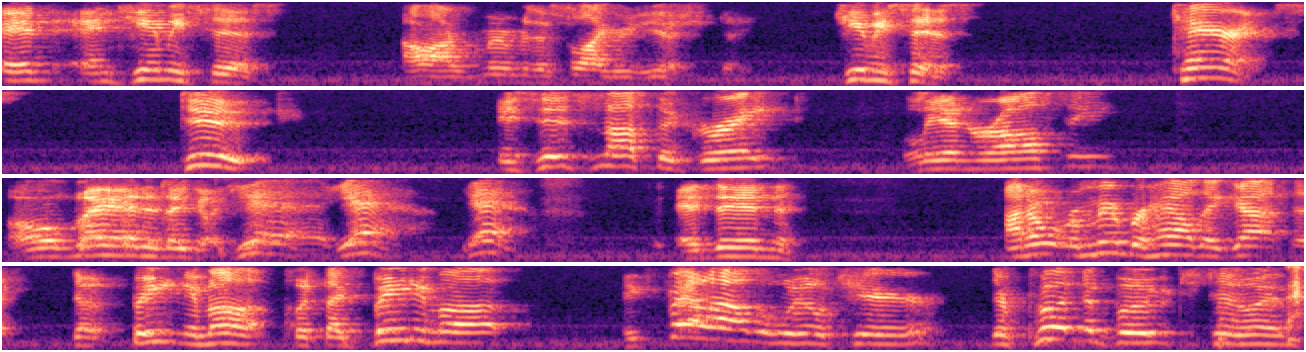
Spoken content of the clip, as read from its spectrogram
And and Jimmy says, "Oh, I remember this like it was yesterday." Jimmy says, "Terrence, Duke, is this not the great Len Rossi?" Oh man, and they go, "Yeah, yeah, yeah." And then I don't remember how they got to beating him up, but they beat him up. He fell out of the wheelchair. They're putting the boots to him.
